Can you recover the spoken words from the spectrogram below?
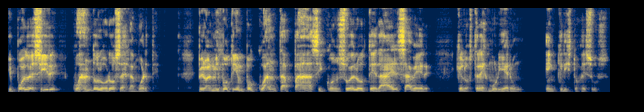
Y puedo decir cuán dolorosa es la muerte, pero al mismo tiempo cuánta paz y consuelo te da el saber que los tres murieron en Cristo Jesús.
